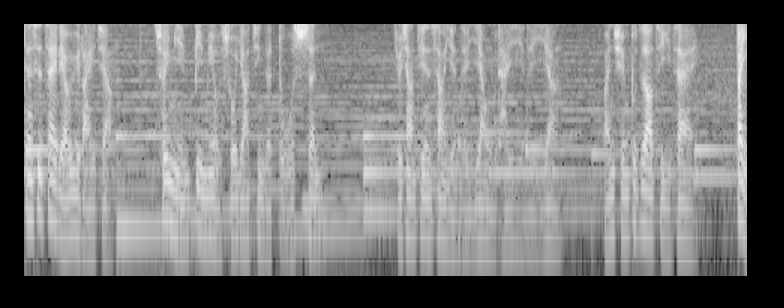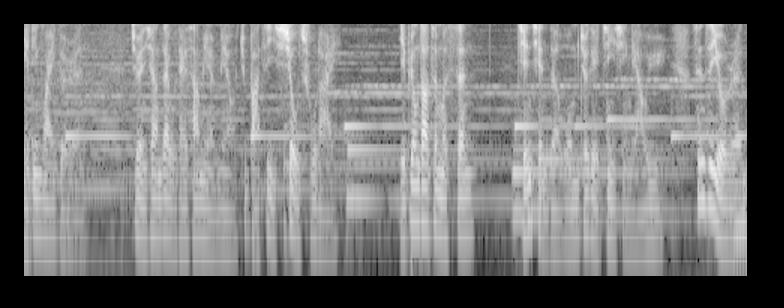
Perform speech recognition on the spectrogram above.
但是在疗愈来讲，催眠并没有说要进得多深，就像电视上演的一样，舞台演的一样，完全不知道自己在扮演另外一个人，就很像在舞台上面有没有就把自己秀出来，也不用到这么深，浅浅的我们就可以进行疗愈。甚至有人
